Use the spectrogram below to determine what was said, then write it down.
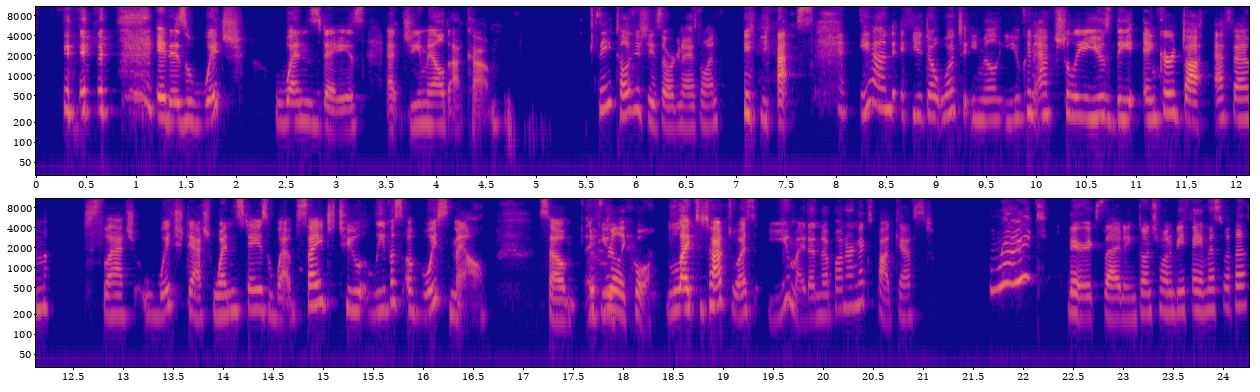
it is witch Wednesdays at gmail.com. See, told you she's the organized one. yes. And if you don't want to email, you can actually use the anchor.fm slash witch dash Wednesdays website to leave us a voicemail. So if it's really cool like to talk to us, you might end up on our next podcast. Right. Very exciting. Don't you want to be famous with us?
